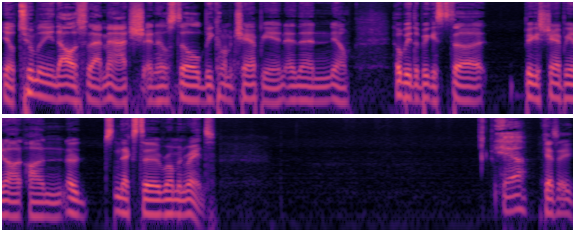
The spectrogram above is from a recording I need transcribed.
you know, two million dollars for that match, and he'll still become a champion, and then you know, he'll be the biggest, uh, biggest champion on, on uh, next to Roman Reigns. Yeah, Can't say,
